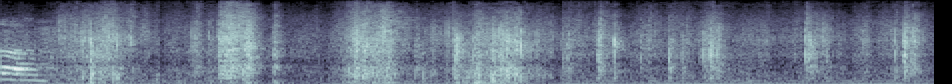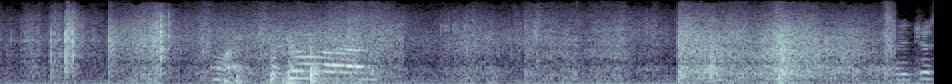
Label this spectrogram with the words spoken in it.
god. Oh my god. I just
